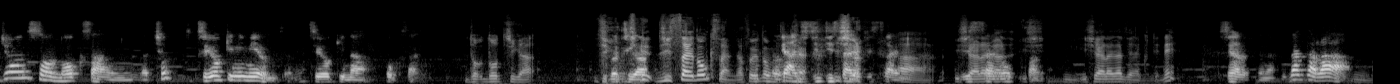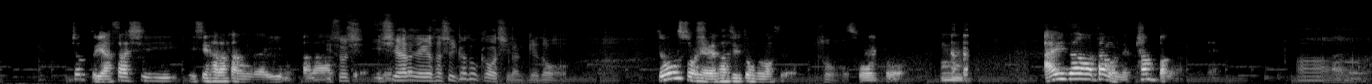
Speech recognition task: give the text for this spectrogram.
ジョンソンの奥さんがちょっと強気に見えるんですよね。強気な奥さんに。どどっちが？どっちが？実際の奥さんが？それともじゃあ、じ実際の実際の。ああ石原が実際の奥さん石原がじゃなくてね、石原ってなくてだからう、んちょっと優しい石原さんがいいのかなって石石原が優しいかどうかは知らんけどジョンソンには優しいと思いますよ。そう相当。うん。相沢は多分ね、淡白なんだよね。あ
